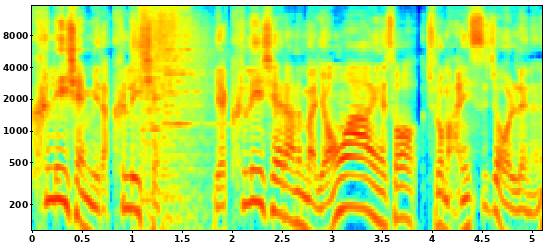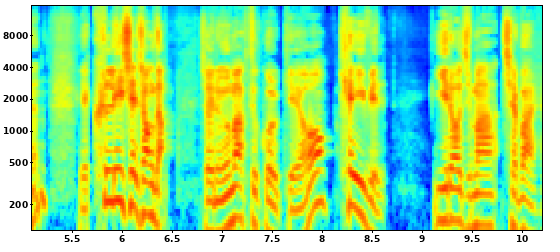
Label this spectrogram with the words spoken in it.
클리셰입니다. 클리셰. 예, 클리셰라는 말 영화에서 주로 많이 쓰죠, 원래는. 예, 클리셰 정답. 저희는 음악 듣고 올게요. 케이빌. 이러지 마, 제발.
